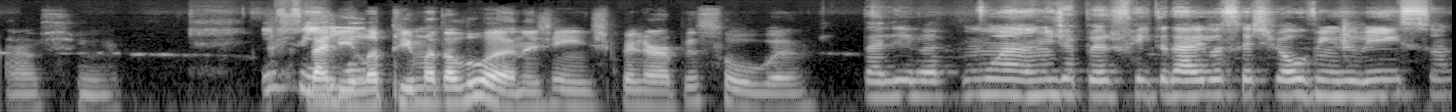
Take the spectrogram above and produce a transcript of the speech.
Ah, sim. Enfim. Dalila, né? prima da Luana, gente. Melhor pessoa. Dalila, uma anja perfeita. Dalila, se você estiver ouvindo isso,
